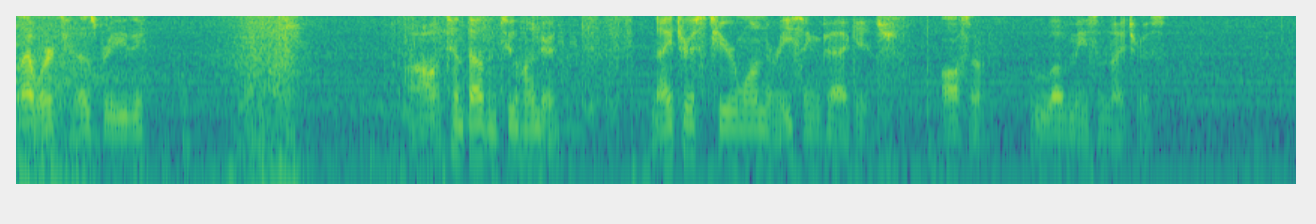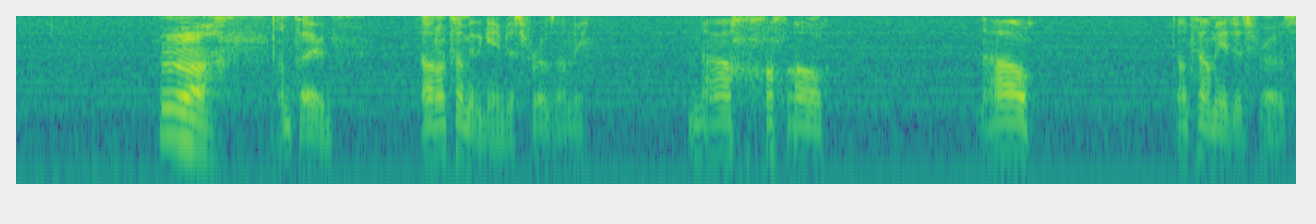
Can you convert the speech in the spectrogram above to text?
Well, that worked. That was pretty easy. Oh, 10,200. Nitrous Tier 1 Racing Package. Awesome. Love me some nitrous. I'm tired. Oh, don't tell me the game just froze on me. No. No. Don't tell me it just froze.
